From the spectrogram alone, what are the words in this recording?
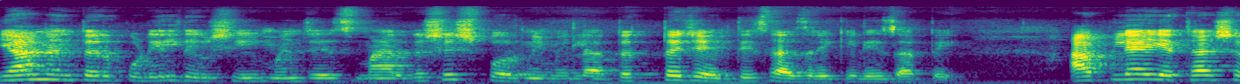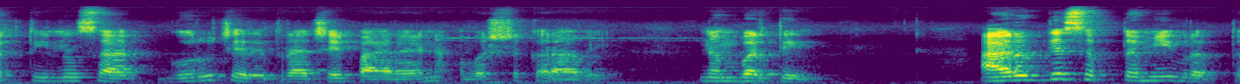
यानंतर पुढील दिवशी म्हणजेच मार्गशीर्ष पौर्णिमेला दत्त जयंती साजरी केली जाते. आपल्या यथाशक्तीनुसार गुरुचरित्राचे पारायण अवश्य करावे. नंबर तीन आरोग्य सप्तमी व्रत.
